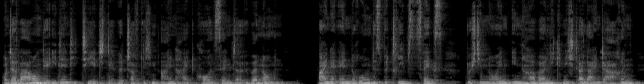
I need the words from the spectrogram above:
unter Wahrung der Identität der wirtschaftlichen Einheit Callcenter übernommen. Eine Änderung des Betriebszwecks durch den neuen Inhaber liegt nicht allein darin,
